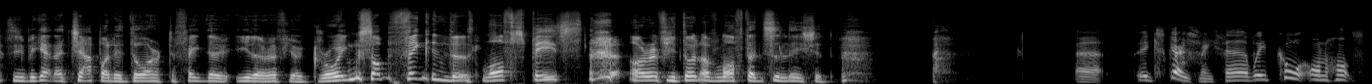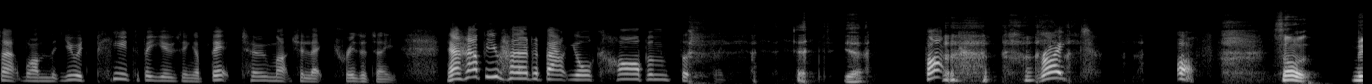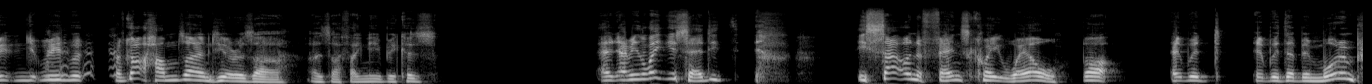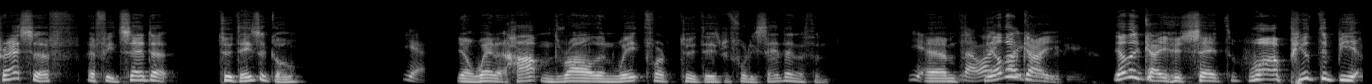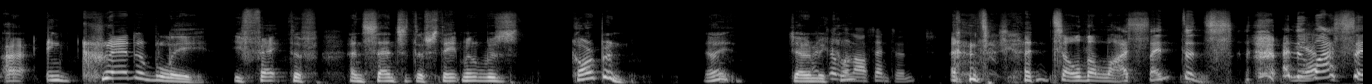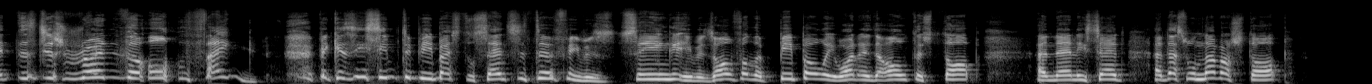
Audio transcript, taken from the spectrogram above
So you'll be getting a chap on the door to find out either if you're growing something in the loft space or if you don't have loft insulation. Uh, excuse me, sir. We've caught on HotSat one that you appear to be using a bit too much electricity. Now, have you heard about your carbon footprint? Yeah. Fuck right off. So we, we, we, I've got Humza in here as a as a thingy because, I, I mean, like you said, he he sat on the fence quite well, but it would it would have been more impressive if he'd said it two days ago. Yeah, You know, when it happened, rather than wait for two days before he said anything. yeah. Um, no, the I, other I guy-. The other guy who said what appeared to be an incredibly effective and sensitive statement was Corbyn, right? Jeremy Until the last sentence. Until the last sentence. And the Yep. last sentence just ruined the whole thing. Because he seemed to be Mr. Sensitive. He was saying he was all for the people. He wanted it all to stop. And then he said, and this will never stop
